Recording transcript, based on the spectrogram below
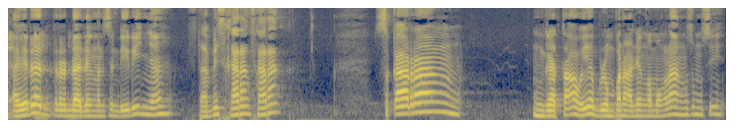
akhirnya reda dengan sendirinya Tapi sekarang sekarang sekarang nggak tahu ya belum pernah ada yang ngomong langsung sih.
